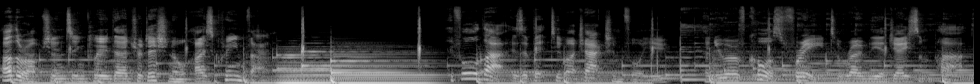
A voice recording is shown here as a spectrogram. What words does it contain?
Other options include their traditional ice cream van. If all that is a bit too much action for you, then you are of course free to roam the adjacent park.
